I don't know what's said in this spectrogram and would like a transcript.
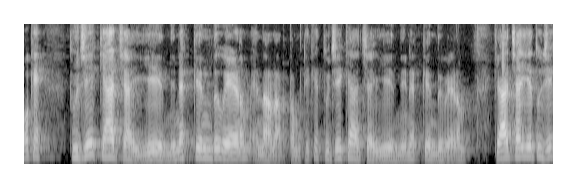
ഓക്കെ തുജേ ക്യാ ചായേ നിനക്ക് എന്ത് വേണം എന്നാണ് അർത്ഥം. ടീക്കെ തുജേ ക്യാ ചായേ നിനക്ക് എന്ത് വേണം? ക്യാ ചായേ തുജേ?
